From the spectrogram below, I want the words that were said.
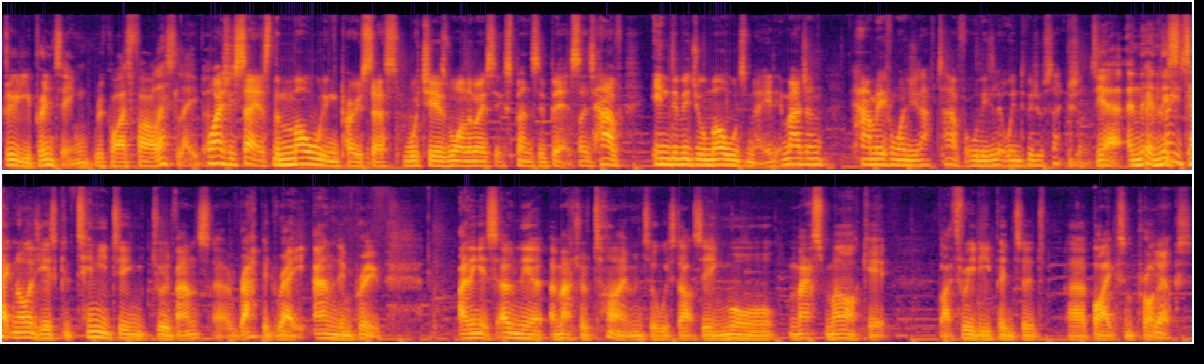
3D printing requires far less labor. Well, actually, say it's the moulding process, which is one of the most expensive bits. So to have individual moulds made, imagine how many different ones you'd have to have for all these little individual sections. Yeah, and, and this technology has continued to, to advance at a rapid rate and improve. I think it's only a, a matter of time until we start seeing more mass market, like 3D printed uh, bikes and products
